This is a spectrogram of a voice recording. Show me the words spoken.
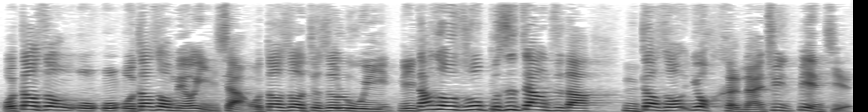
我到时候我我我到时候没有影像，我到时候就是录音。你到时候说不是这样子的啊，你到时候又很难去辩解。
